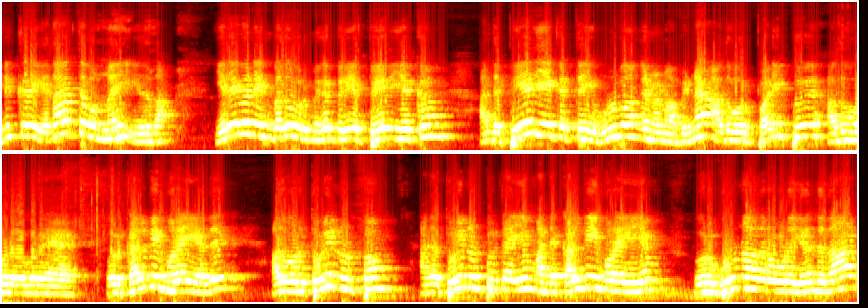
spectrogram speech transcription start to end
இருக்கிற யதார்த்த உண்மை இதுதான். இறைவன் என்பது ஒரு மிகப்பெரிய பேரியக்கம் அந்த பேரியக்கத்தை உள்வாங்கணும் அப்படின்னா அது ஒரு படிப்பு அது ஒரு ஒரு ஒரு கல்வி முறை அது. அது ஒரு தொழில்நுட்பம். அந்த தொழில்நுட்பத்தையும் அந்த கல்வி முறையையும் ஒரு குருநாதரோடு இருந்துதான்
